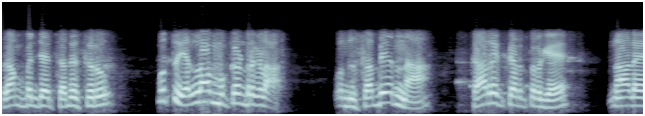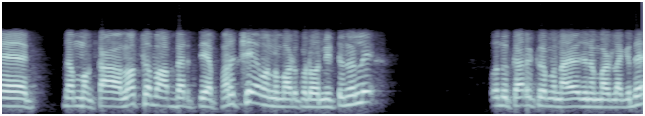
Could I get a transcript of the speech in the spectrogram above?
ಗ್ರಾಮ ಪಂಚಾಯತ್ ಸದಸ್ಯರು ಮತ್ತು ಎಲ್ಲ ಮುಖಂಡರುಗಳ ಒಂದು ಸಭೆಯನ್ನ ಕಾರ್ಯಕರ್ತರಿಗೆ ನಾಳೆ ನಮ್ಮ ಕಾ, ಲೋಕಸಭಾ ಅಭ್ಯರ್ಥಿಯ ಪರಿಚಯವನ್ನು ಮಾಡಿಕೊಡುವ ನಿಟ್ಟಿನಲ್ಲಿ ಒಂದು ಕಾರ್ಯಕ್ರಮವನ್ನು ಆಯೋಜನೆ ಮಾಡಲಾಗಿದೆ.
